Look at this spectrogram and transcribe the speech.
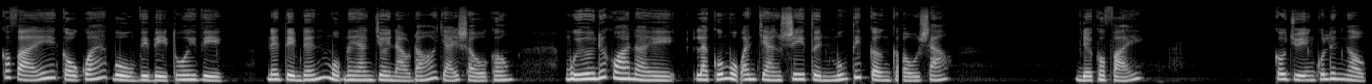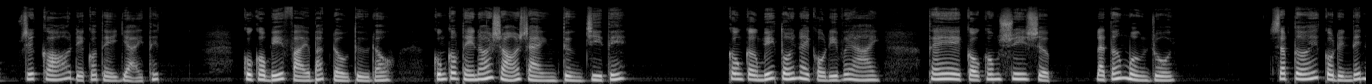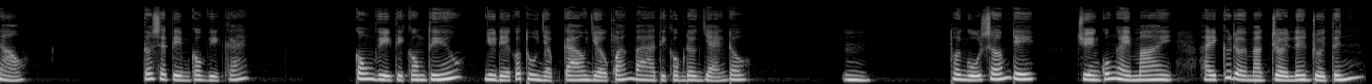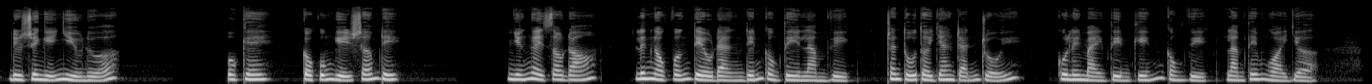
có phải cậu quá buồn vì bị tôi việc Nên tìm đến một nơi ăn chơi nào đó giải sầu không? Mùi hương nước hoa này Là của một anh chàng si tình muốn tiếp cận cậu sao? Để có phải. Câu chuyện của Linh Ngọc Rất khó để có thể giải thích. Cô không biết phải bắt đầu từ đâu, Cũng không thể nói rõ ràng từng chi tiết. Không cần biết tối nay cậu đi với ai, Thế cậu không suy sụp Là tớ mừng rồi. Sắp tới cậu định thế nào? Tớ sẽ tìm công việc khác. Công việc thì không thiếu Nhưng để có thu nhập cao nhờ quán bar thì không đơn giản đâu. Ừ. Thôi ngủ sớm đi Chuyện của ngày mai Hãy cứ đợi mặt trời lên rồi tính Đừng suy nghĩ nhiều nữa. Ok Cậu cũng nghỉ sớm đi. Những ngày sau đó Linh Ngọc vẫn đều đặn đến công ty làm việc. Tranh thủ thời gian rảnh rỗi Cô lên mạng tìm kiếm công việc Làm thêm ngoài giờ.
